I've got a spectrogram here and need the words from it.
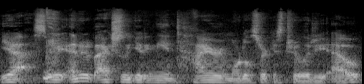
Yeah, so we ended up actually getting the entire Immortal Circus trilogy out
